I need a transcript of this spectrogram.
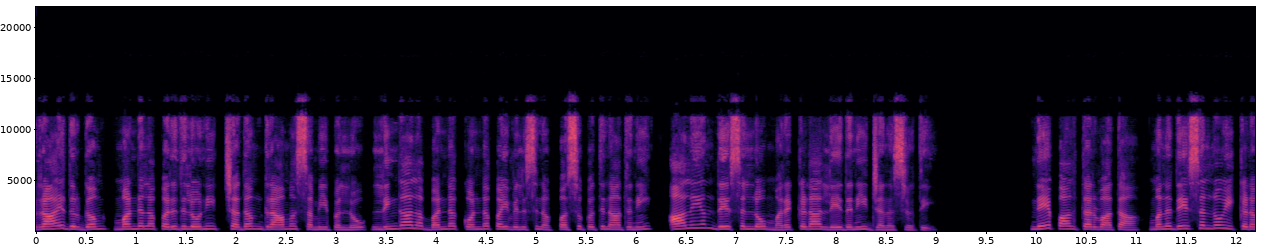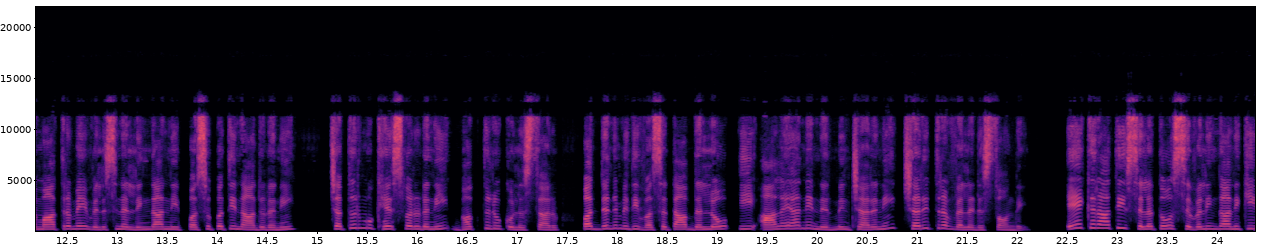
రాయదుర్గం మండల పరిధిలోని చదం గ్రామ సమీపంలో లింగాల బండ కొండపై వెలిసిన పశుపతినాథుని ఆలయం దేశంలో మరెక్కడా లేదని జనశ్రుతి. నేపాల్ తర్వాత మన దేశంలో ఇక్కడ మాత్రమే వెలిసిన లింగాన్ని పశుపతినాథుడని చతుర్ముఖేశ్వరుడని భక్తులు కొలుస్తారు. పద్దెనిమిది శతాబ్దంలో ఈ ఆలయాన్ని నిర్మించారని చరిత్ర వెల్లడిస్తోంది. ఏకరాతి శిలతో శివలింగానికి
